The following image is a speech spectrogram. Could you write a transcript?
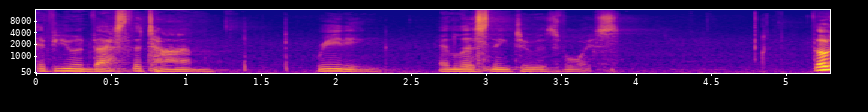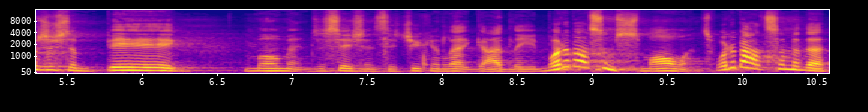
if you invest the time reading and listening to his voice. Those are some big moment decisions that you can let God lead. What about some small ones? What about some of the,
